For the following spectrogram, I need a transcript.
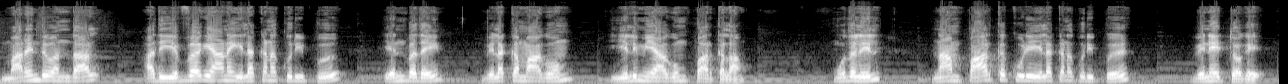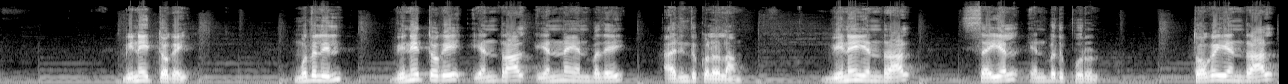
மறைந்து வந்தால் அது எவ்வகையான இலக்கண குறிப்பு என்பதை விளக்கமாகவும் எளிமையாகவும் பார்க்கலாம். முதலில் நாம் பார்க்கக்கூடிய இலக்கண குறிப்பு வினைத்தொகை. வினைத்தொகை. முதலில் வினைத்தொகை என்றால் என்ன என்பதை அறிந்து கொள்ளலாம். வினை என்றால் செயல் என்பது பொருள். தொகை என்றால்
